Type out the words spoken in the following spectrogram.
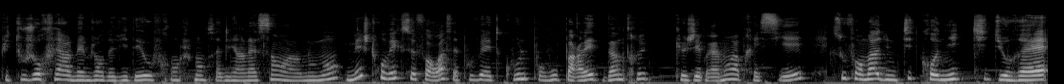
puis toujours faire le même genre de vidéos, franchement ça devient lassant à un moment. Mais je trouvais que ce format ça pouvait être cool pour vous parler d'un truc que j'ai vraiment apprécié, sous format d'une petite chronique qui durait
